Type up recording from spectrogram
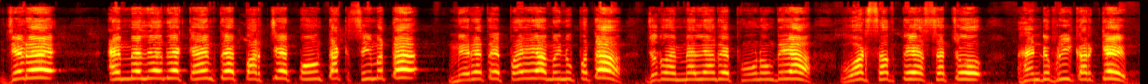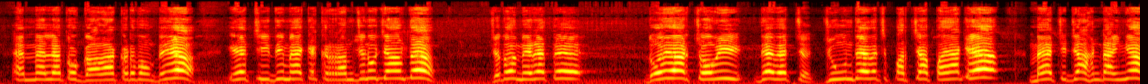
ਜਿਹੜੇ ਐਮਐਲਏ ਦੇ ਕਹਿਣ ਤੇ ਪਰਚੇ ਪਾਉਣ ਤੱਕ ਸੀਮਤ ਮੇਰੇ ਤੇ ਪਏ ਆ, ਮੈਨੂੰ ਪਤਾ। ਜਦੋਂ ਐਮਐਲਏ ਦੇ ਫੋਨ ਆਉਂਦੇ ਆ, WhatsApp ਤੇ ਐਸਐਚਓ ਹੈਂਡ ਫ੍ਰੀ ਕਰਕੇ ਐਮਐਲਏ ਤੋਂ ਗਾਲਾਂ ਕਢਵਾਉਂਦੇ ਆ, ਇਹ ਚੀਜ਼ ਦੀ ਮੈਂ ਇੱਕ ਰਮਜ ਨੂੰ ਜਾਣਦਾ। ਜਦੋਂ ਮੇਰੇ ਤੇ 2024 ਦੇ ਵਿੱਚ, ਜੂਨ ਦੇ ਵਿੱਚ ਪਰਚਾ ਪਾਇਆ ਗਿਆ, ਮੈਂ ਚੀਜ਼ਾਂ ਹੰਡਾਈਆਂ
